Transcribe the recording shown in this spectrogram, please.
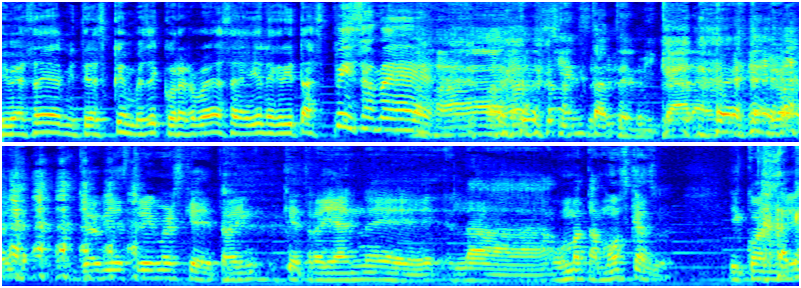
y ves a Dimitrescu y en vez de correr, ves a ella y le gritas ¡Písame! Ajá, siéntate en mi cara, güey. Yo, yo vi streamers que traen que traían eh, la, un matamoscas, güey. Y cuando le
